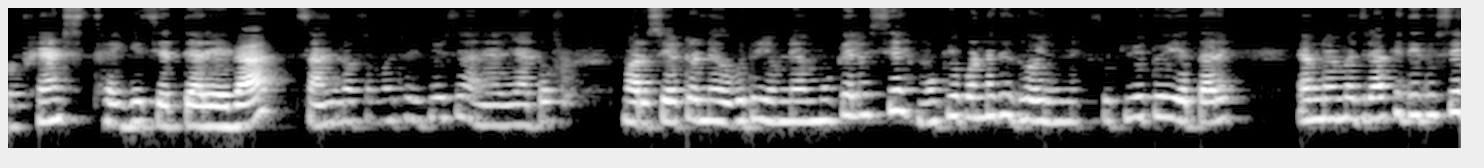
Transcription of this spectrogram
ફ્રેન્ડ્સ થઈ ગઈ છે અત્યારે રાત. સાંજનો સમય થઈ ગયો છે અને અહીંયા તો મારું સ્વેટરને એવું બધું એમને એમ મૂકેલું છે. મૂક્યું પણ નથી, ધોઈને સૂક્યું હતું એ અત્યારે. એમને એમ જ રાખી દીધું છે.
